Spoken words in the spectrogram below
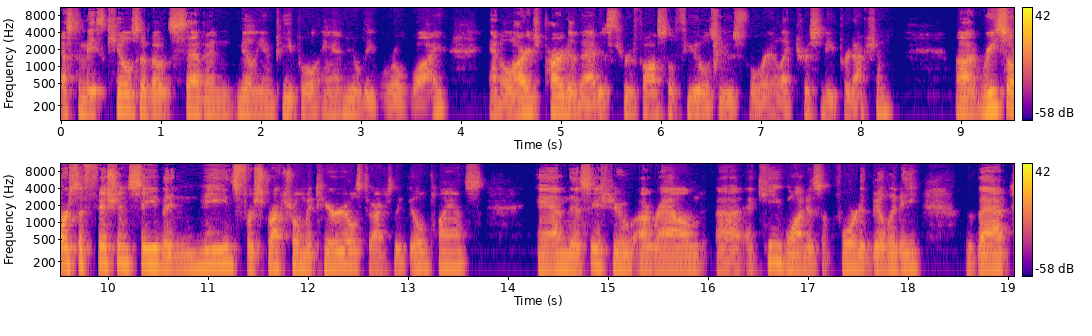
estimates kills about 7 million people annually worldwide. And a large part of that is through fossil fuels used for electricity production. Uh, resource efficiency, the needs for structural materials to actually build plants, and this issue around uh, a key one is affordability, that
